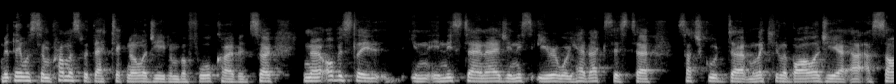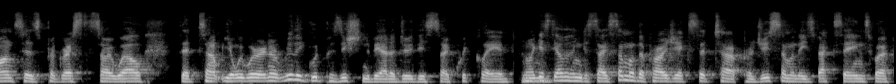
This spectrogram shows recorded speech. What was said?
But there was some promise with that technology even before COVID. So, you know, obviously, in, in this day and age, in this era where we have access to such good uh, molecular biology, our, our science has progressed so well that um, you know we were in a really good position to be able to do this so quickly. And, mm. I guess the other thing to say, some of the projects that uh, produce some of these vaccines were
